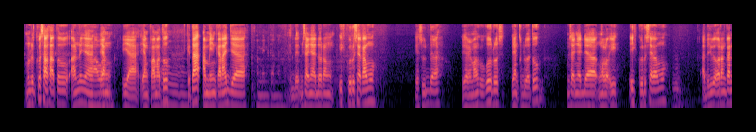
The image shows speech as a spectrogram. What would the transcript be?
menurutku salah satu anunya Melawan. yang ya yang pertama tuh Hmm. kita aminkan aja. Aminkan aja. Misalnya ada orang ih kurusnya kamu. Ya sudah. Ya memang aku kurus. Yang kedua tuh misalnya dia ngeloi ih kurusnya kamu. Ada juga orang kan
